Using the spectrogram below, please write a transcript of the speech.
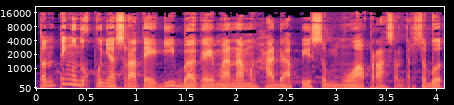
Penting untuk punya strategi bagaimana menghadapi semua perasaan tersebut.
